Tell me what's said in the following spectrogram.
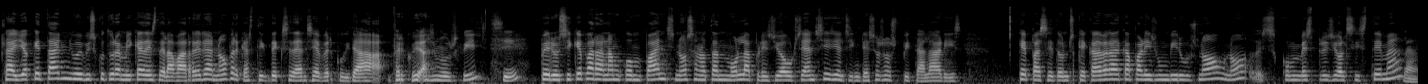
Clar, jo aquest any ho he viscut una mica des de la barrera, no? perquè estic d'excedència per, cuidar, per cuidar els meus fills, Sí. però sí que parlant amb companys no, s'ha notat molt la pressió a urgències i els ingressos hospitalaris. Què passa? Doncs que cada vegada que apareix un virus nou, no? és com més pressió al sistema, Clar.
